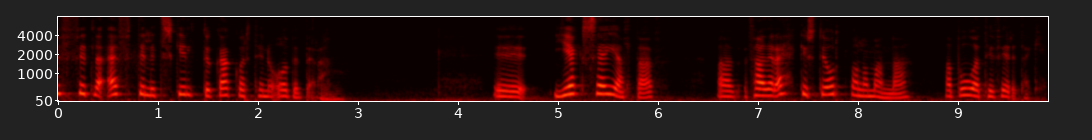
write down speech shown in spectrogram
uppfylla eftirlit skildu gagvartinu ofinbera Mhm. uh, ég segi alltaf að það er ekki stjórnmálamanna að búa til fyrirtæki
